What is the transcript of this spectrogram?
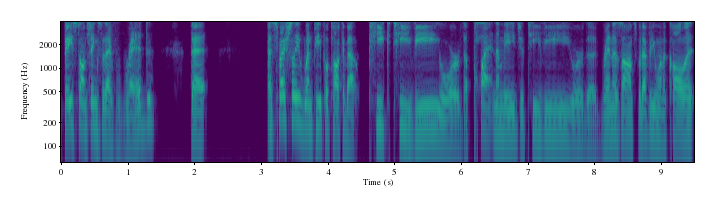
based on things that I've read, that especially when people talk about peak TV or the platinum age of TV or the renaissance, whatever you want to call it,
